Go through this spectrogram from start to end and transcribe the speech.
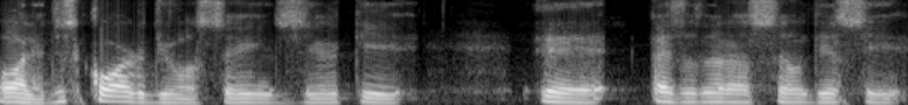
Olha, discordo de você em dizer que eh, a exoneração desse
